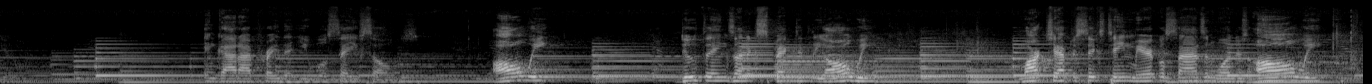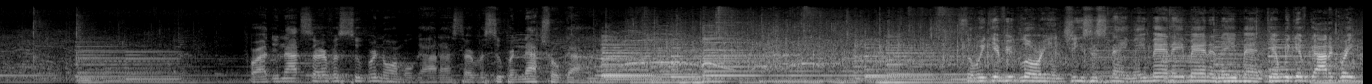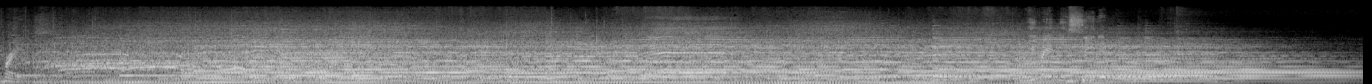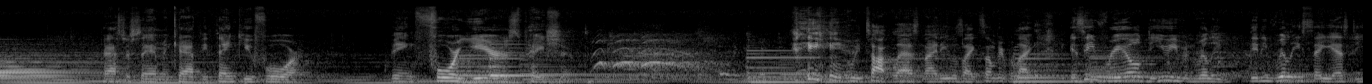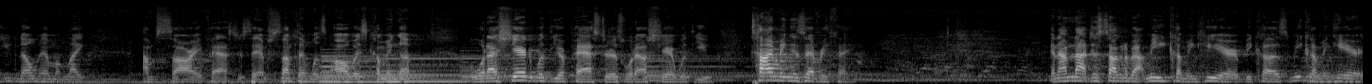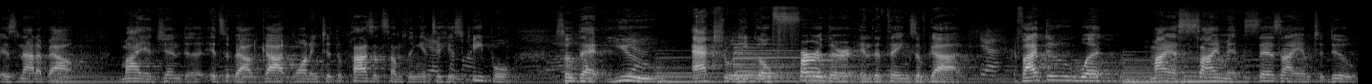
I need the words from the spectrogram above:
And God, I pray that you will save souls all week, do things unexpectedly all week. Mark chapter 16, miracle signs and wonders all week. For I do not serve a supernormal God, I serve a supernatural God. So we give you glory in Jesus' name. Amen, amen, and amen. Can we give God a great praise? You for being four years patient. we talked last night. He was like, some people like, is he real? Do you even really, did he really say yes? Do you know him? I'm like, I'm sorry, Pastor Sam. Something was always coming up. But what I shared with your pastor is what I'll share with you. Timing is everything. And I'm not just talking about me coming here because me coming here is not about my agenda. It's about God wanting to deposit something into his people so that you actually go further in the things of God. Yeah. If I do what my assignment says I am to do,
